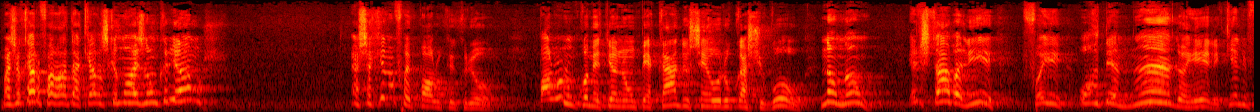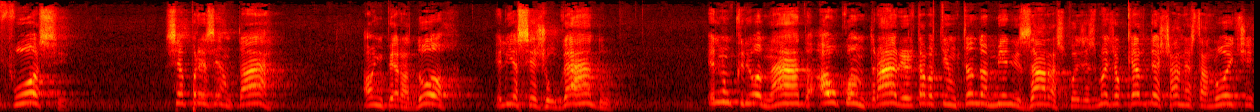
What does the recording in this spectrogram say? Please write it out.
Mas eu quero falar daquelas que nós não criamos. Essa aqui não foi Paulo que criou. Paulo não cometeu nenhum pecado e o Senhor o castigou. Não, não. Ele estava ali, foi ordenado a ele que ele fosse se apresentar ao imperador, ele ia ser julgado. Ele não criou nada, ao contrário, ele estava tentando amenizar as coisas. Mas eu quero deixar nesta noite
